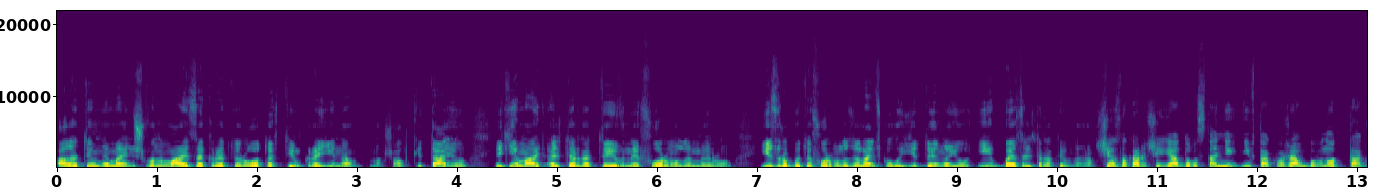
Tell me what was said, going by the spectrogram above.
але тим не менш вони мають закрити рота тим країнам, на кшталт Китаю, які мають альтернативні формули миру, і зробити формулу Зеленського єдиною і безальтернативною. Чесно кажучи, я до останніх днів так вважав, бо воно так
